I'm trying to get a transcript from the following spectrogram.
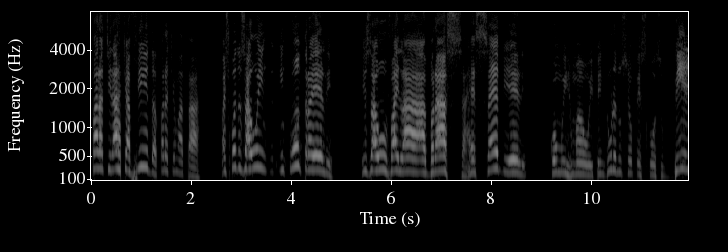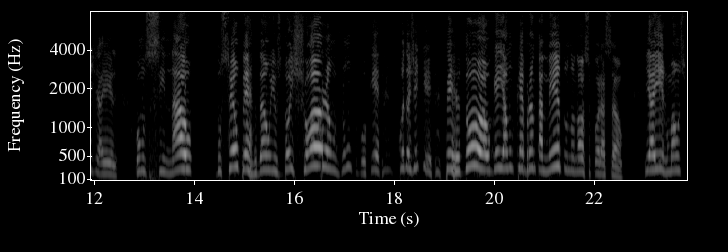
para tirar-te a vida, para te matar. Mas quando Isaú encontra ele, Isaú vai lá, abraça, recebe ele como irmão e pendura no seu pescoço, beija ele como sinal do seu perdão e os dois choram junto, porque quando a gente perdoa alguém há um quebrantamento no nosso coração. E aí, irmãos,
